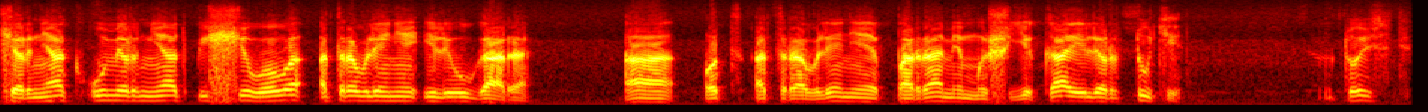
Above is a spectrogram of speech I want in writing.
Черняк умер не от пищевого отравления или угара, а от отравления парами мышьяка или ртути, то есть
